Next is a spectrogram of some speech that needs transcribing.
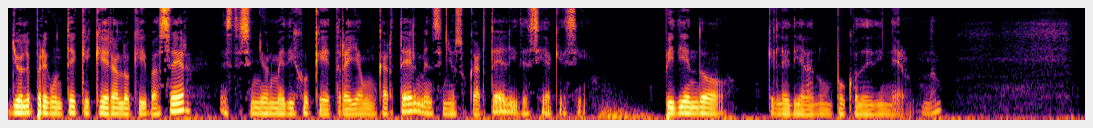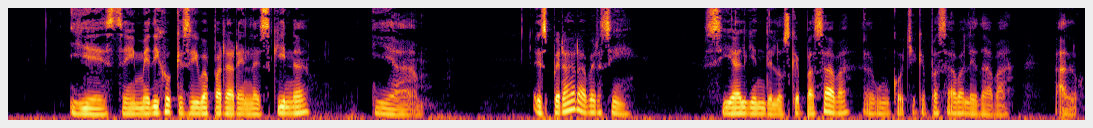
Yo le pregunté qué era lo que iba a hacer. Este señor me dijo que traía un cartel, me enseñó su cartel y decía que sí, pidiendo que le dieran un poco de dinero, ¿no? Y este y me dijo que se iba a parar en la esquina y a esperar a ver si si alguien de los que pasaba, algún coche que pasaba le daba algo.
